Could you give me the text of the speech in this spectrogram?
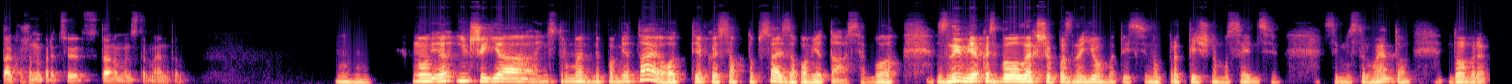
Також вони працюють з даним інструментом. Угу. Ну, я, інший я інструмент не пам'ятаю, от якось автопсай запам'ятався, бо з ним якось було легше познайомитись ну, в практичному сенсі цим інструментом. Добре.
